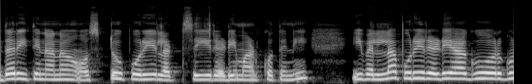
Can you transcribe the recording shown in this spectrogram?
ಇದೇ ರೀತಿ ನಾನು ಅಷ್ಟು ಪುರಿ ಲಟ್ಸಿ ರೆಡಿ ಮಾಡ್ಕೋತೀನಿ. ಇವೆಲ್ಲ ಪುರಿ ರೆಡಿ ಆಗುವವರೆಗೂ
